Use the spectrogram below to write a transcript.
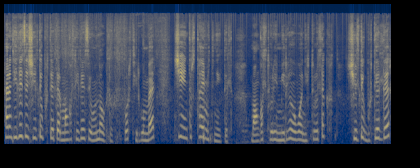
Харин телевизийн шилдэг бүтээлээр Монгол телевизийн өнөө өглөө хөтөлбөр тэргүүмээр G Entertainment нэгдэл Монгол төрийн мэрэгэн өвөө нэвтрүүлэг шилдэг бүтээлээр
